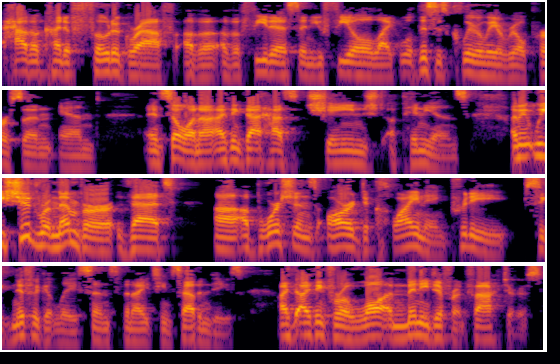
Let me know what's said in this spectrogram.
have a kind of photograph of a, of a fetus and you feel like, well, this is clearly a real person and and so on. I think that has changed opinions. I mean, we should remember that uh, abortions are declining pretty significantly since the 1970s. I, I think for a lot, many different factors,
